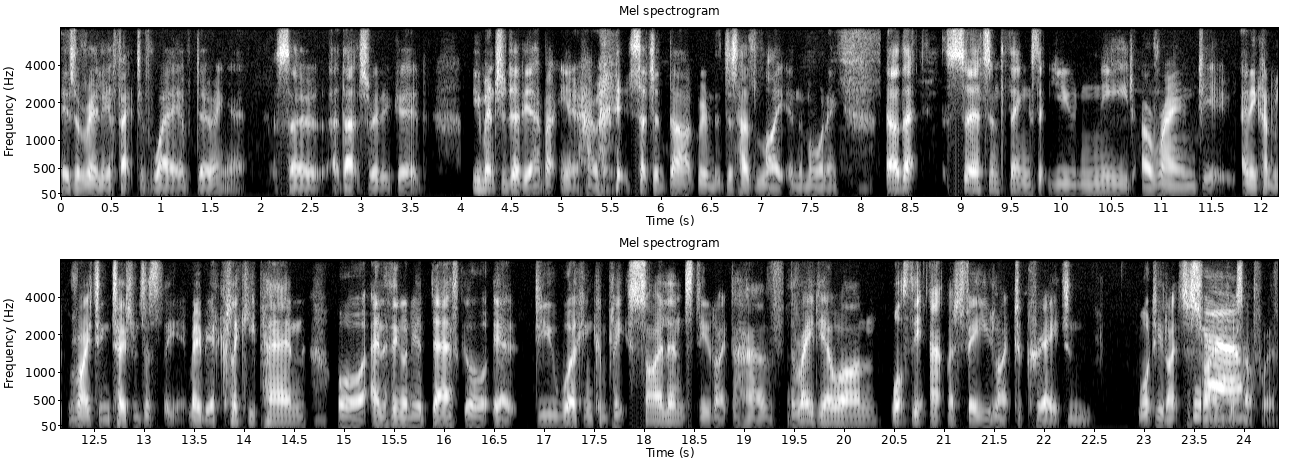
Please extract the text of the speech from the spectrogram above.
is a really effective way of doing it. So uh, that's really good. You mentioned earlier about you know how it's such a dark room that just has light in the morning. Are there certain things that you need around you? Any kind of writing totem just maybe a clicky pen or anything on your desk or you know, do you work in complete silence? Do you like to have the radio on? What's the atmosphere you like to create and what do you like to surround yeah. yourself with?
